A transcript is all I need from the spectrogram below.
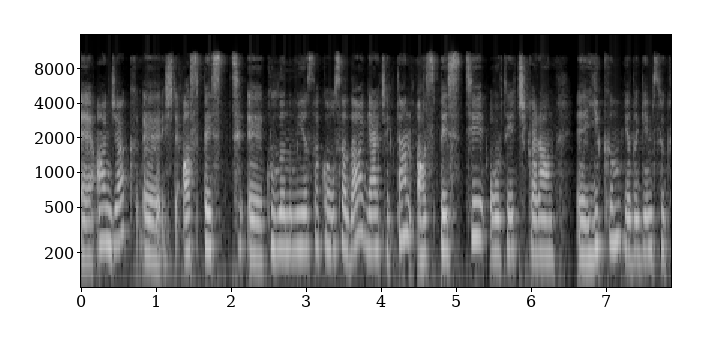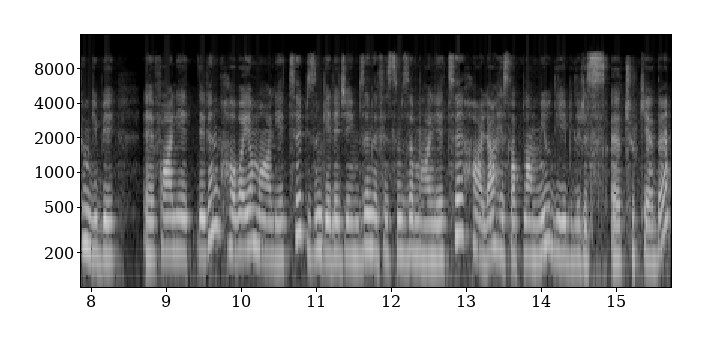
E, ancak e, işte asbest e, kullanımı yasak olsa da gerçekten asbesti ortaya çıkaran e, yıkım ya da gemi söküm gibi e, faaliyetlerin havaya maliyeti, bizim geleceğimize, nefesimize maliyeti hala hesaplanmıyor diyebiliriz e, Türkiye'de.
